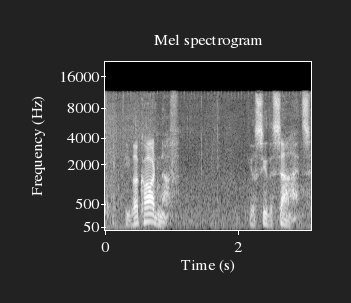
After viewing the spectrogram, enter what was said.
If you look hard enough, you'll see the signs.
